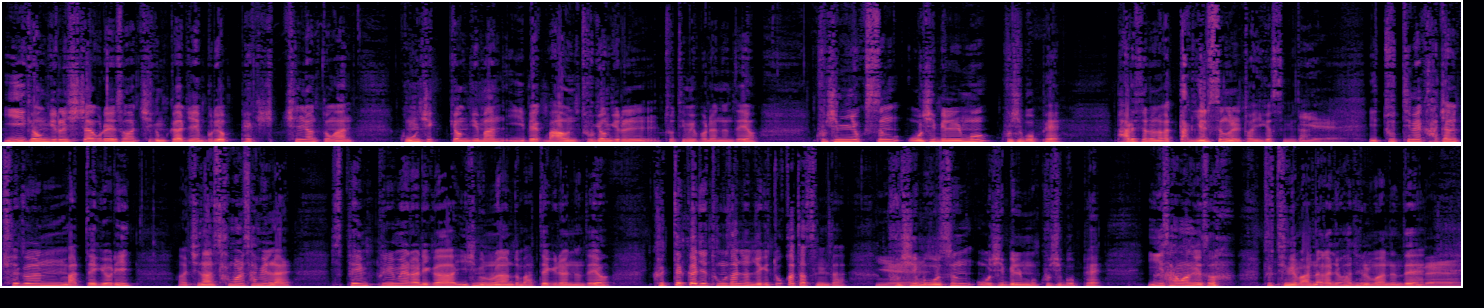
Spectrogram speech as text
이 경기를 시작으로 해서 지금까지 무려 117년 동안 공식 경기만 242경기를 두 팀이 벌였는데요. 96승 51무 95패. 바르셀로나가 딱 1승을 더 이겼습니다. 예. 이 두 팀의 가장 최근 맞대결이 어, 지난 3월 3일 날 스페인 프리메라 리가 26라운드 맞대결이었는데요. 그때까지 통산 전적이 똑같았습니다. 예. 95승 51무 95패. 이 상황에서 두 팀이 만나가지고 화제를 모았는데 네.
